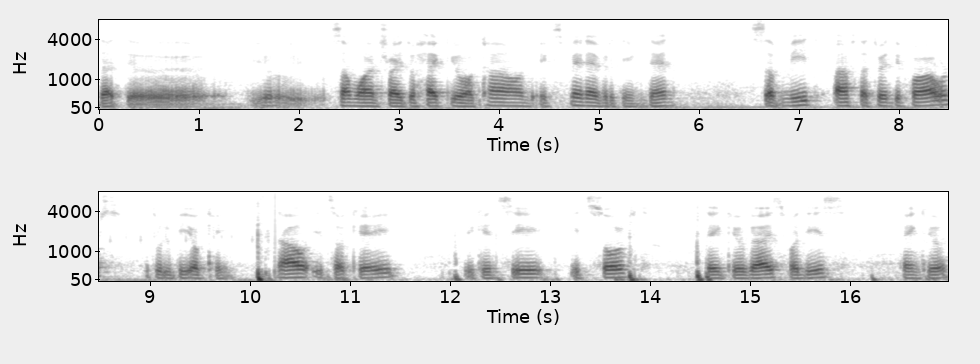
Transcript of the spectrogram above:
that uh, you someone tried to hack your account explain everything then submit. After 24 hours it will be okay. Now it's okay. We can see it's solved. Thank you guys for this. Thank you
